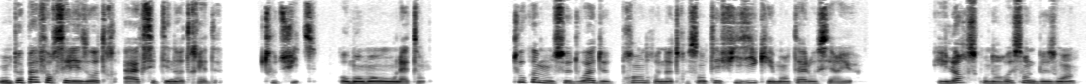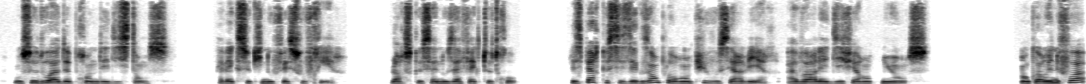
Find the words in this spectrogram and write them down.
On ne peut pas forcer les autres à accepter notre aide tout de suite, au moment où on l'attend. Tout comme on se doit de prendre notre santé physique et mentale au sérieux. Et lorsqu'on en ressent le besoin, on se doit de prendre des distances, avec ce qui nous fait souffrir, lorsque ça nous affecte trop. J'espère que ces exemples auront pu vous servir à voir les différentes nuances. Encore une fois,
